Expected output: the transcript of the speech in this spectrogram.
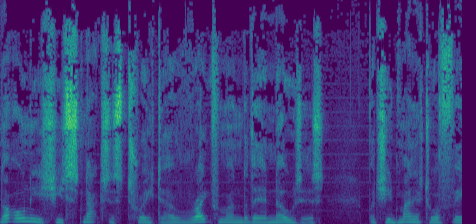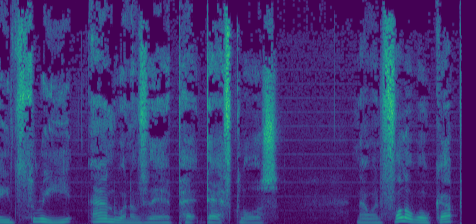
Not only had she snatched this traitor right from under their noses, but she'd managed to evade three and one of their pet Deathclaws. Now, when Fuller woke up,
